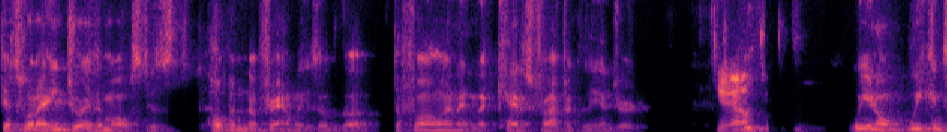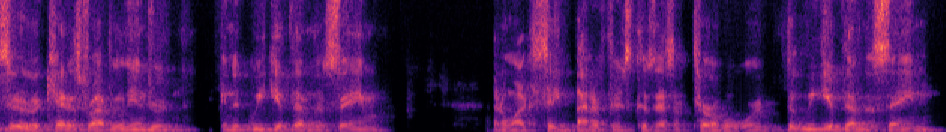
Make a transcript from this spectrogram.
that's what I enjoy the most is helping the families of the the fallen and the catastrophically injured. Yeah. You know, we consider the catastrophically injured and we give them the same, I don't want to say benefits because that's a terrible word, but we give them the same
